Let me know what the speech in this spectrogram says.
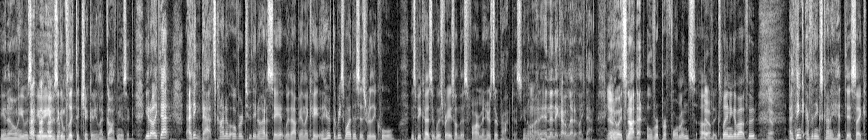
you know, he was he, he was a conflicted chicken, he liked goth music, you know, like that. I think that's kind of over too. They know how to say it without being like, hey, here the reason why this is really cool is because it was raised on this farm, and here's their practice, you know, mm-hmm. and, and then they kind of let it like that, Yeah. you know, it's not that over performance of Yeah. explaining about food. Yeah. I think everything's kind of hit this like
